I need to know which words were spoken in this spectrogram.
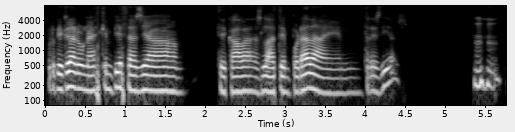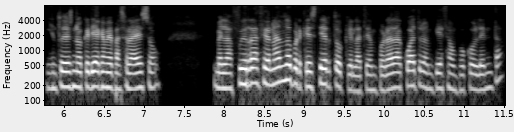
porque claro, una vez que empiezas ya te acabas la temporada en tres días. Y entonces no quería que me pasara eso. Me la fui racionando porque es cierto que la temporada 4 empieza un poco lenta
